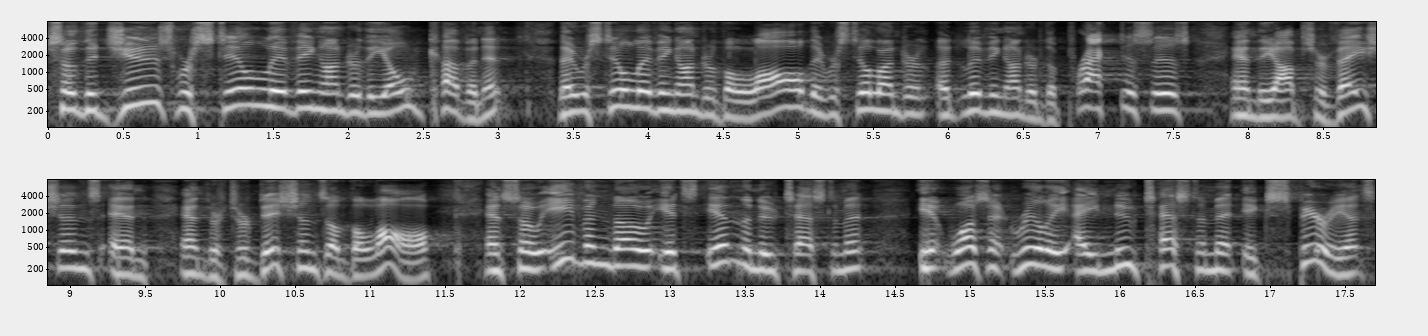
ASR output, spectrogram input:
So the Jews were still living under the old covenant. They were still living under the law. They were still under, uh, living under the practices and the observations and, and the traditions of the law. And so, even though it's in the New Testament, it wasn't really a New Testament experience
